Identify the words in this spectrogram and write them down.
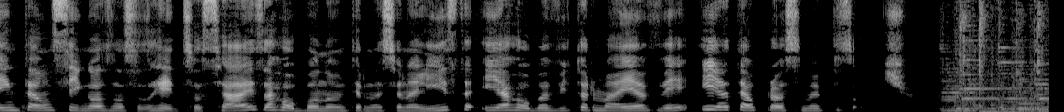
Então sigam as nossas redes sociais, arroba não internacionalista e arroba Vitor Maia V, e até o próximo episódio.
